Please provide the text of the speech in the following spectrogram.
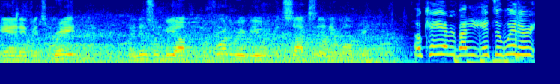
And if it's great, then this will be up before the review. If it sucks, then it won't be. Okay, everybody, it's a winner.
